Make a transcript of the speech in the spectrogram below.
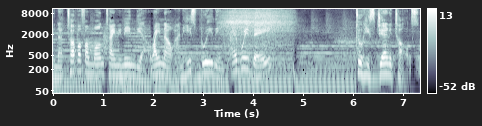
in the top of a mountain in India right now, and he's breathing every day to his genitals.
